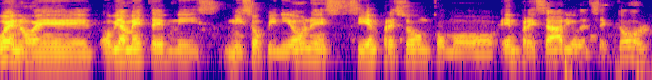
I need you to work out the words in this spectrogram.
Bueno, eh, obviamente mis, mis opiniones siempre son como empresario del sector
